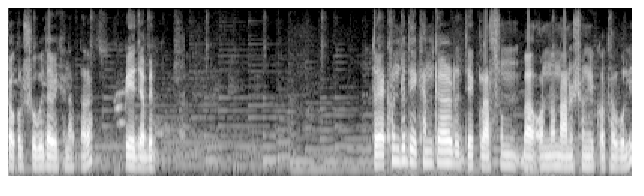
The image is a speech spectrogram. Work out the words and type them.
সকল সুবিধাও এখানে আপনারা পেয়ে যাবেন। তো এখন যদি এখানকার যে ক্লাসরুম বা অন্যান্য আনুষঙ্গিক কথা বলি,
